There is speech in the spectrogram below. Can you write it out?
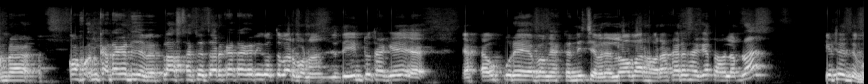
আমরা কখন কাটাকাটি যাবে? প্লাস থাকলে তো আর কাটাকাটি করতে পারব না। যদি ইন্টু থাকে একটা উপরে এবং একটা নিচে মানে লব আর হর আকারে থাকে, তাহলে আমরা কেটে দেব।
